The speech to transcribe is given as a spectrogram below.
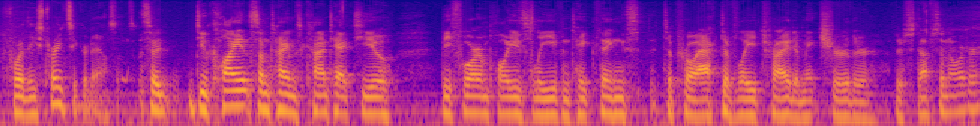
for these trade secret assets. So do clients sometimes contact you before employees leave and take things to proactively try to make sure their their stuff's in order?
